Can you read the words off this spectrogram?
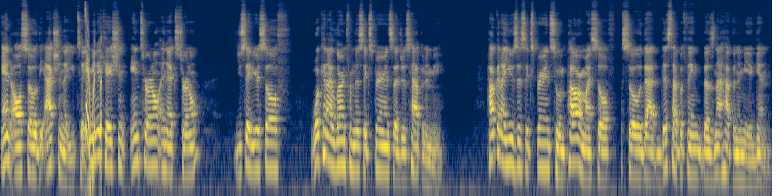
and also the action that you take. Communication, internal and external. You say to yourself, what can I learn from this experience that just happened to me? How can I use this experience to empower myself so that this type of thing does not happen to me again?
